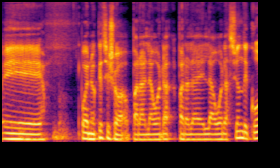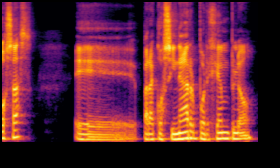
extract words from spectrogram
Eh, bueno, qué sé yo, para, elabora, para la elaboración de cosas, eh, para cocinar, por ejemplo,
